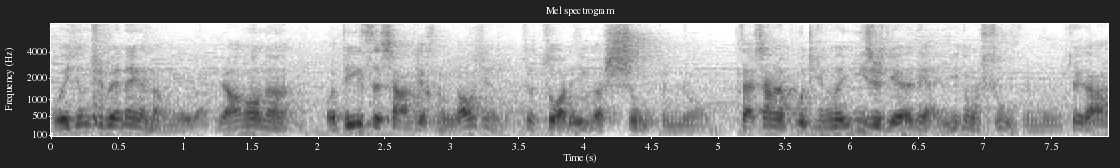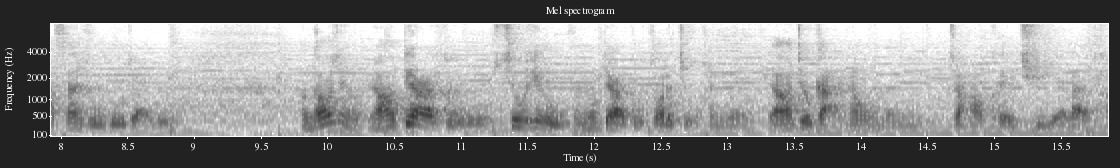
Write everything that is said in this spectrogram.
我已经具备那个能力了。然后呢，我第一次上去很高兴，就做了一个十五分钟，在上面不停的意识节点移动十五分钟，最大三十五度角度，很高兴。然后第二组休息了五分钟，第二组做了九分钟，然后就赶上我们正好可以去野外爬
